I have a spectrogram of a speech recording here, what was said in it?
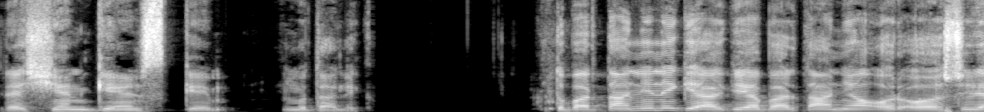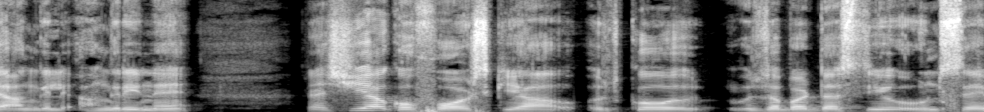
रशियन गेंट्स के मुतालिक। तो बरतानिया ने क्या किया? बरतानिया और ऑस्ट्रेलिया हंगरी ने रशिया को फोर्स किया, उसको ज़बरदस्ती उनसे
